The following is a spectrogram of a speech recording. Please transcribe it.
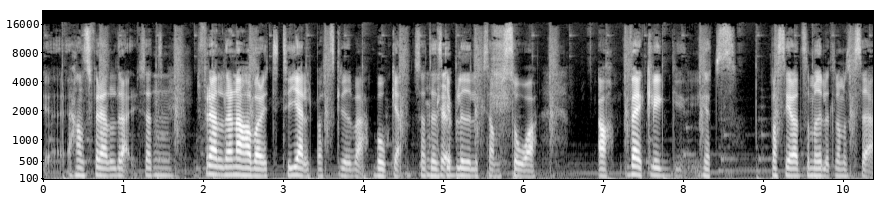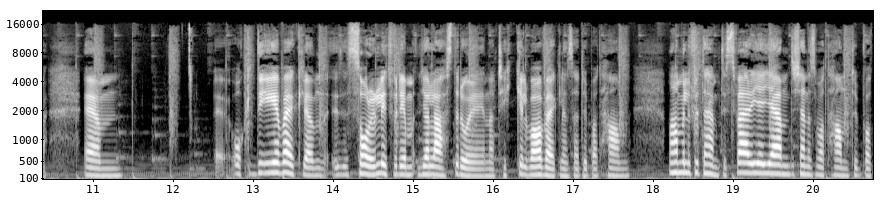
eh, hans föräldrar. Så att Mm. föräldrarna har varit till hjälp att skriva boken. Så att den Okej. ska bli liksom så ja, verklighetsbaserad som möjligt eller vad man ska säga. Eh, och det är verkligen eh, sorgligt för det jag läste då i en artikel var verkligen så här typ att han, han ville flytta hem till Sverige igen. Det kändes som att han typ var,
